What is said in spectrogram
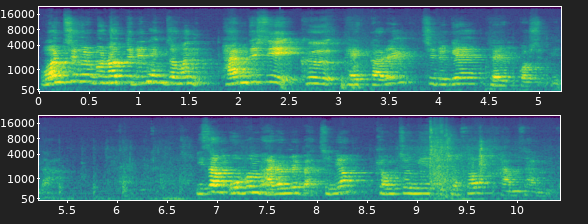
원칙을 무너뜨린 행정은 반드시 그 대가를 치르게 될 것입니다. 이상 5분 발언을 마치며 경청해 주셔서 감사합니다.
